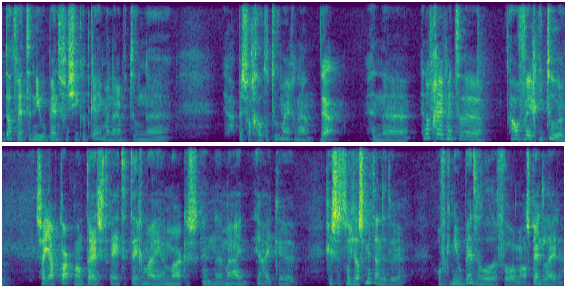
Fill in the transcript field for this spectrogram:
dat werd de nieuwe band van Secret Game. En daar hebben we toen eh, ja, best wel grote tour mee gedaan. Ja. En, eh, en op een gegeven moment, eh, halverwege die tour, zei Jaap Kwakman tijdens het eten tegen mij en Marcus en eh, Marijn. Ja, ik, gisteren stond Jan Smit aan de deur. Of ik een nieuwe band wil vormen als bandleider.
